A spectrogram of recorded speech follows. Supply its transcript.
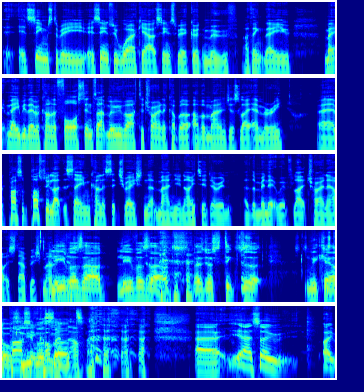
it, it, seems to be it seems to be working out. It seems to be a good move. I think they maybe they were kind of forced into that move after trying a couple of other managers like Emery. Uh, poss- possibly like the same kind of situation that Man United are in at the minute with like trying out established managers. Leave us out. Leave us out. Let's just stick to. Just a passing leave comment us now. uh, yeah, so I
